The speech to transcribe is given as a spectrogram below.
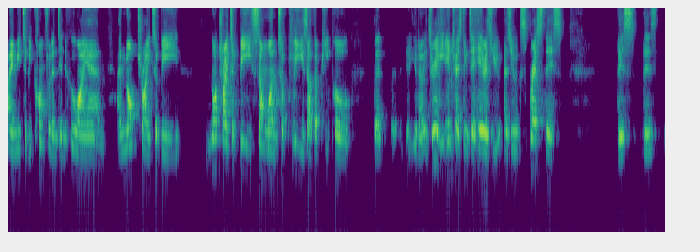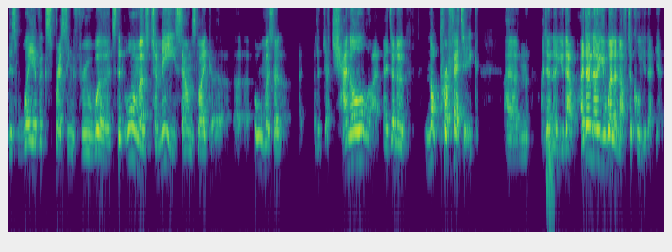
I need to be confident in who I am, and not try to be, not try to be someone to please other people." But you know, it's really interesting to hear as you as you express this this this this way of expressing through words that almost to me sounds like a, a, almost a, a channel. I, I, don't know, not prophetic. Um, I don't hmm. know you that. I don't know you well enough to call you that yet.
